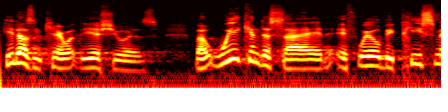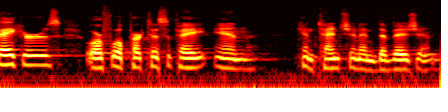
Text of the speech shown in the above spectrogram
He doesn't care what the issue is. But we can decide if we will be peacemakers or if we'll participate in contention and division.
